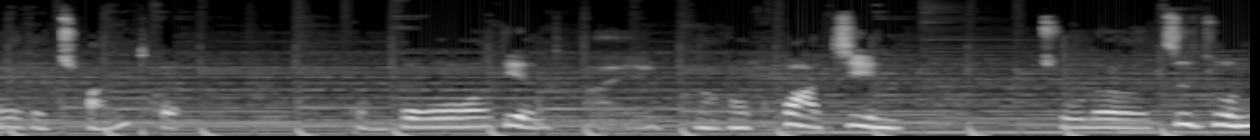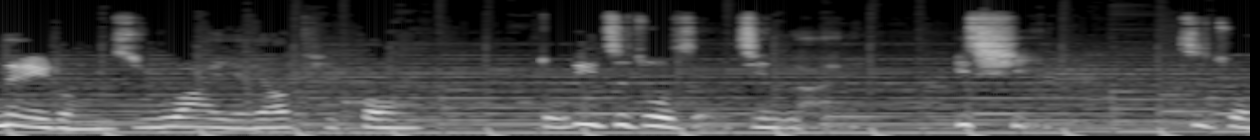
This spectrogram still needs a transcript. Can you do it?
谓的传统广播电台，然后跨境，除了制作内容之外，也要提供独立制作者进来一起制作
